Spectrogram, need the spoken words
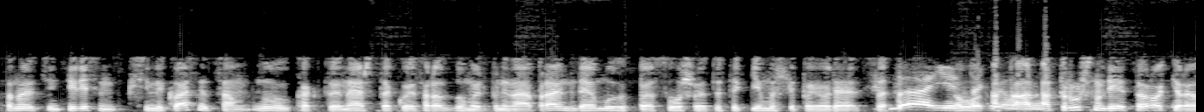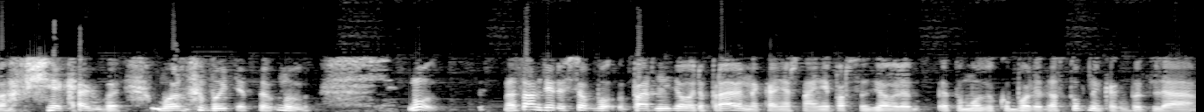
становится интересен к семиклассницам, ну, как ты, знаешь, такой сразу думаешь, блин, а правильно ли я музыку я слушаю, то есть, такие мысли появляются. Да, есть вот. такое. А, а, а трушно ли это рокеры вообще, как бы, может быть, это, ну, ну, на самом деле все парни делали правильно, конечно, они просто сделали эту музыку более доступной как бы для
